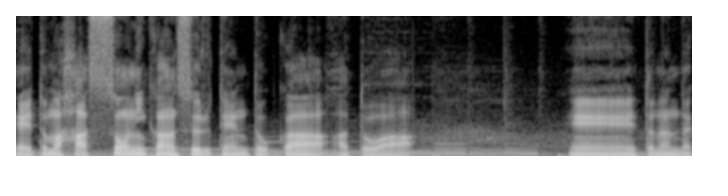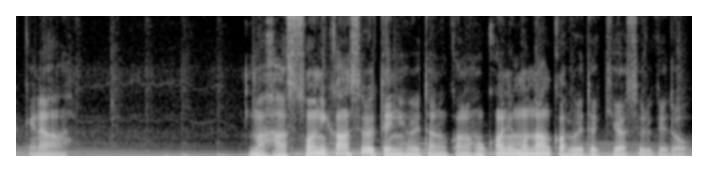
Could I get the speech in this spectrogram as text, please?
えっ、ー、と、まあ、発送に関する点とか、あとは、えっ、ー、と、なんだっけな。まあ、発送に関する点に触れたのかな。他にも何か触れた気がするけど、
